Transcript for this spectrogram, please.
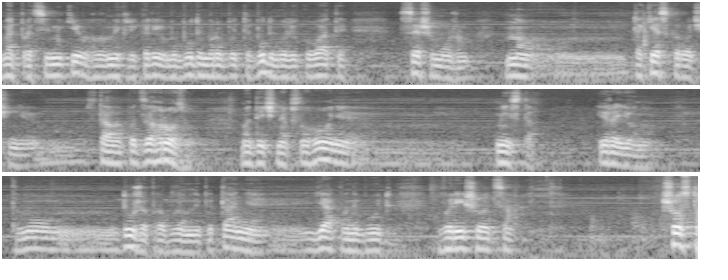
медпрацівників, головних лікарів, ми будемо робити, будемо лікувати все, що можемо. Но таке скорочення ставить під загрозу медичне обслуговування міста і району. Тому дуже проблемне питання, як вони будуть вирішуватися. 6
